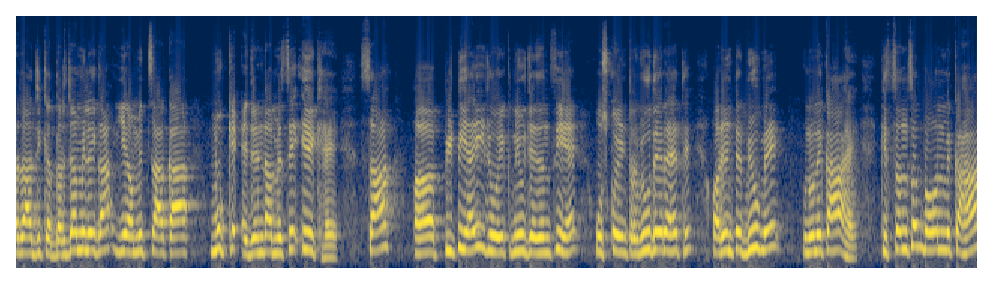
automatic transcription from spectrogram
राज्य का दर्जा मिलेगा। ये अमित शाह का मुख्य एजेंडा में से एक है। शाह पीटीआई, जो एक न्यूज़ एजेंसी है, उसको इंटरव्यू दे रहे थे और इंटरव्यू में उन्होंने कहा है कि संसद भवन में कहा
